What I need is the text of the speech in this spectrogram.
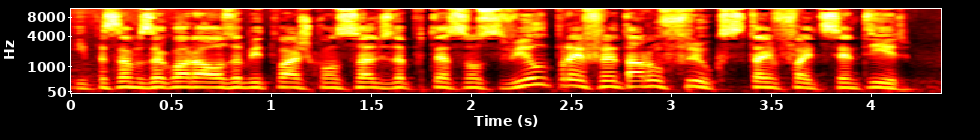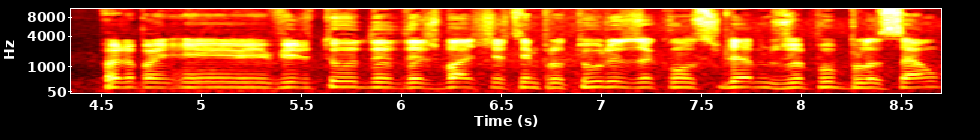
E passamos agora aos habituais conselhos da Proteção Civil para enfrentar o frio que se tem feito sentir. Ora bem, em virtude das baixas temperaturas, aconselhamos a população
